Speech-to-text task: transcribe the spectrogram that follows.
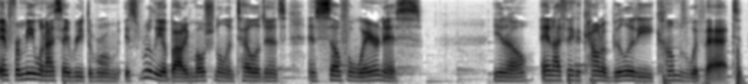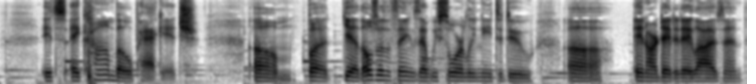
and for me, when I say read the room, it's really about emotional intelligence and self awareness, you know, and I think accountability comes with that. It's a combo package. Um, but yeah, those are the things that we sorely need to do uh, in our day to day lives. And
